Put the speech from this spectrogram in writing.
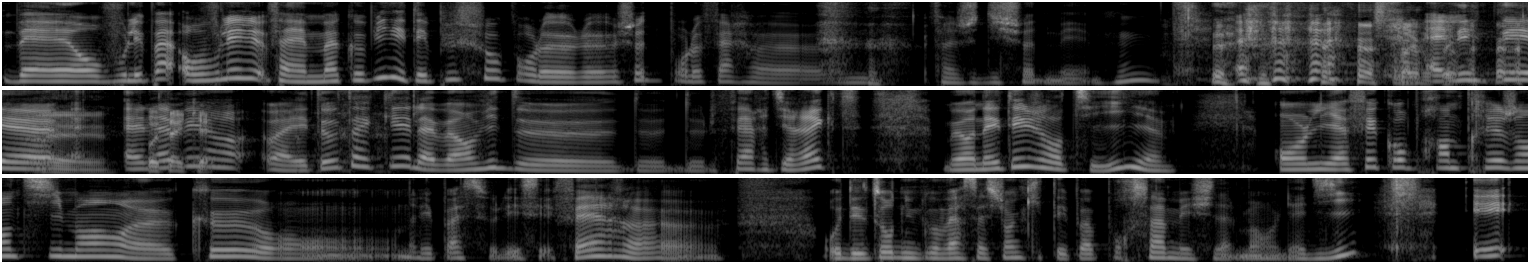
Ben, on voulait pas, on voulait, enfin, ma copine était plus chaud pour le, le chaude pour le faire. euh, Enfin, je dis chaude, mais hmm. elle était, euh, Ouais. elle Au avait, ouais, elle était au taquet. Elle avait envie de, de, de le faire direct, mais on a été gentille. On lui a fait comprendre très gentiment euh, que on n'allait pas se laisser faire euh, au détour d'une conversation qui n'était pas pour ça, mais finalement on lui a dit. Et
